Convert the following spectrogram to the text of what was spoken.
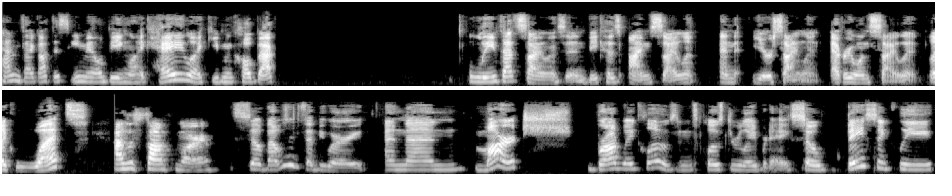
10th, I got this email being like, hey, like, you've been called back. Leave that silence in because I'm silent and you're silent. Everyone's silent. Like, what? As a sophomore. So that was in February. And then March, Broadway closed and it's closed through Labor Day. So basically,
